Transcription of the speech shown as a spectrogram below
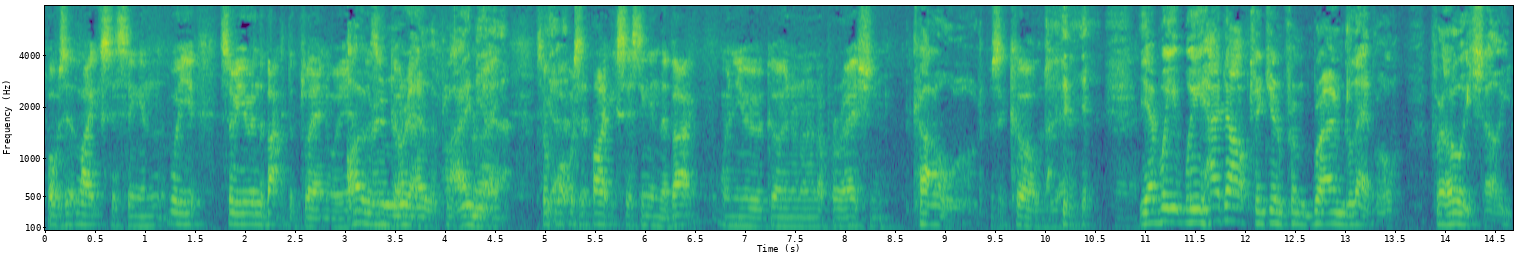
What was it like sitting in? Were you? So you were in the back of the plane, were you? I was in the rear of the plane, yeah. So yeah. what was it like sitting in the back when you were going on an operation? Cold. Was it cold? Yeah. Yeah, we, we had oxygen from ground level for eyesight.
